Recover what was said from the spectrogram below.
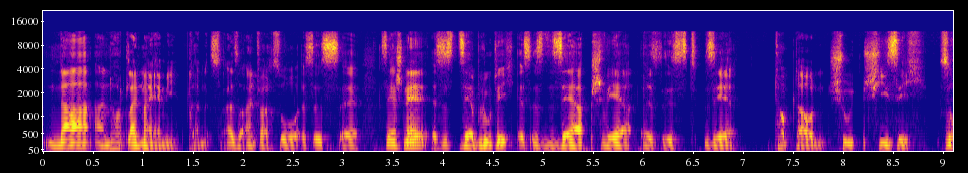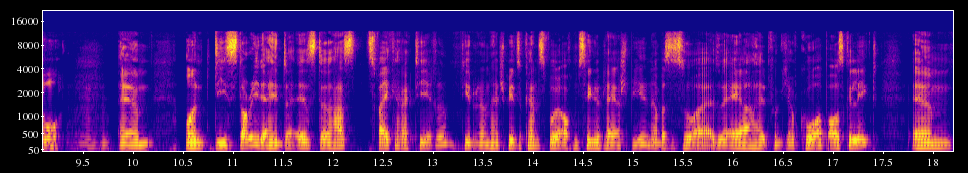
nah an Hotline Miami dran ist. Also einfach so, es ist äh, sehr schnell, es ist sehr blutig, es ist sehr schwer, es ist sehr top-down, schu- schießig, so. Ähm, und die Story dahinter ist, du hast zwei Charaktere, die du dann halt spielst. Du kannst wohl auch im Singleplayer spielen, aber es ist so, also eher halt wirklich auf Koop ausgelegt. Ähm,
